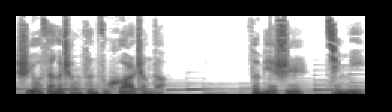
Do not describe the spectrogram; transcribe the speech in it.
是由三个成分组合而成的，分别是亲密、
